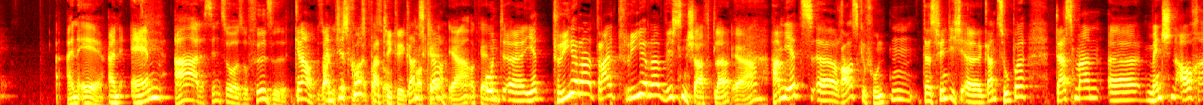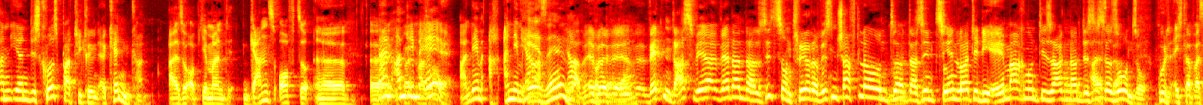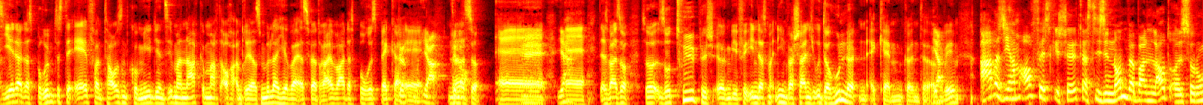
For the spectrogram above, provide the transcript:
Ein E. ein M, Ah, das sind so, so Füllsel. genau, ein Diskurspartikel, so. ganz okay. klar. Ja, okay. Und äh, jetzt Trierer, drei Trierer Wissenschaftler Ja. haben jetzt äh, rausgefunden, das finde ich äh, ganz super, dass man äh, Menschen auch an ihren Diskurspartikeln erkennen kann. Also ob jemand ganz oft so. Äh, äh, Nein, an dem mal so- Ä. An dem, ach, an dem Ä selber. Ja, Okay, ja. wetten das, wer, wer dann da sitzt, so ein Trierer Wissenschaftler und äh, da sind zehn Leute, die E machen und die sagen dann, das ist Alles ja klar. so und so. Gut, ich glaube, was jeder, das berühmteste Ä von tausend Comedians immer nachgemacht, auch Andreas Müller hier bei SWR 3 war, das Boris Becker Ä. Ja, Ne, genau. Das so, äh, Äh, ja. äh. Das war so, so, so typisch irgendwie für ihn, dass man ihn wahrscheinlich unter Hunderten erkennen könnte Ja. irgendwie. Aber sie haben auch festgestellt, dass diese nonverbalen Lautäußerungen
